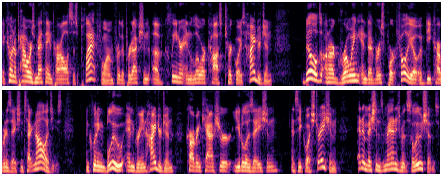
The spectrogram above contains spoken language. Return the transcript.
Ekona Power's methane pyrolysis platform for the production of cleaner and lower cost turquoise hydrogen builds on our growing and diverse portfolio of decarbonization technologies, including blue and green hydrogen, carbon capture, utilization, and sequestration, and emissions management solutions.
